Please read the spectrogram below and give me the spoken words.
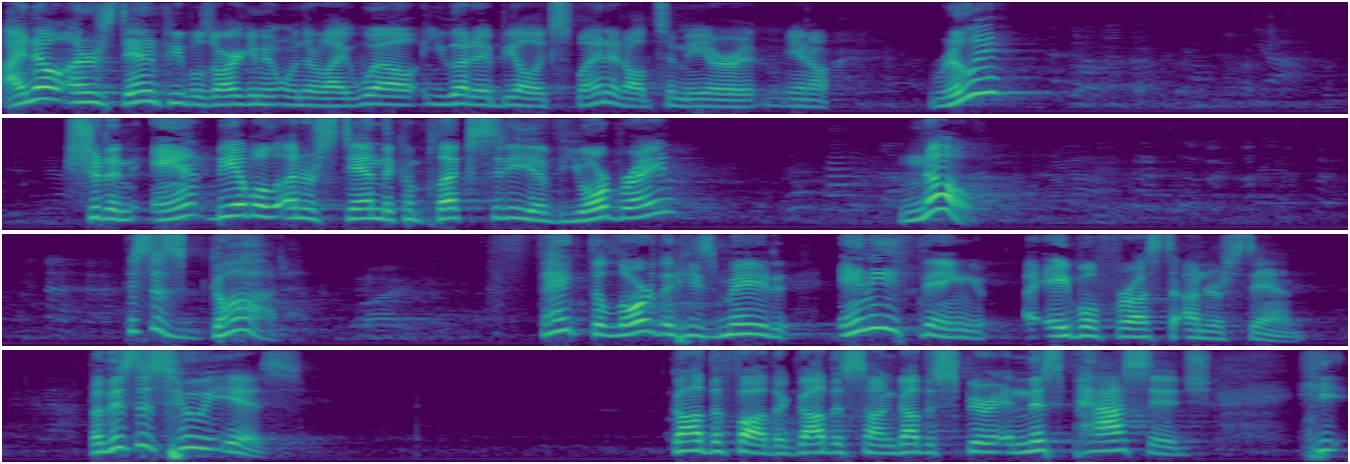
I know, understand people's argument when they're like, well, you got to be able to explain it all to me, or, you know, really? Should an ant be able to understand the complexity of your brain? No. This is God. Thank the Lord that He's made anything able for us to understand. But this is who He is God the Father, God the Son, God the Spirit. In this passage, he,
